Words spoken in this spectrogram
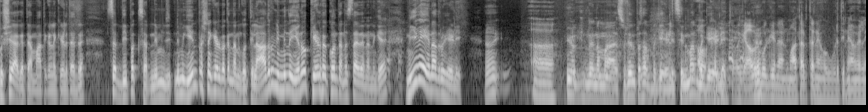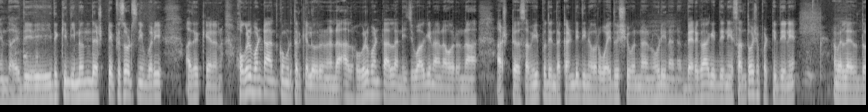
ಖುಷಿ ಆಗುತ್ತೆ ಆ ಮಾತುಗಳನ್ನ ಕೇಳ್ತಾ ಇದ್ರೆ. ಸರ್ ದೀಪಕ್ ಸರ್ ನಿಮ್ ನಿಮ್ಗೆ ಏನು ಪ್ರಶ್ನೆ ಕೇಳಬೇಕಂತ ನನಗೆ ಗೊತ್ತಿಲ್ಲ. ಆದರೂ ನಿಮ್ಮಿಂದ ಏನೋ ಕೇಳಬೇಕು ಅಂತ ಅನಿಸ್ತಾ ಇದೆ ನನಗೆ. ನೀವೇ ಏನಾದರೂ ಹೇಳಿ. ಇವಾಗ ನಮ್ಮ ಸುಜೇಂದ್ರ ಪ್ರಸಾದ್ ಬಗ್ಗೆ ಹೇಳಿ ಸಿನಿಮಾದ ಬಗ್ಗೆ ಹೇಳಿ. ಖಂಡಿತವಾಗಿ ಅವ್ರ ಬಗ್ಗೆ ನಾನು ಮಾತಾಡ್ತಾನೆ ಹೋಗ್ಬಿಡ್ತೀನಿ ಆಮೇಲಿಂದ. ಇದು ಇದು- ಇದಕ್ಕಿಂತ ಇನ್ನೊಂದಷ್ಟು ಎಪಿಸೋಡ್ಸ್ ನೀವು ಬರೀ ಅದಕ್ಕೆ ನಾನು ಹೊಗಳು ಬಂಟ ಅಂದ್ಕೊಂಡ್ಬಿಡ್ತಾರೆ ಕೆಲವರು ನನ್ನ. ಅದು ಹೊಗಳು ಬಂಟ ಅಲ್ಲ ನಿಜವಾಗಿ ನಾನು ಅವರನ್ನು ಅಷ್ಟು ಸಮೀಪದಿಂದ ಕಂಡಿದ್ದೀನಿ ಅವರ ವೈದುಷ್ಯವನ್ನು ನೋಡಿ ನಾನು ಬೆರಗಾಗಿದ್ದೀನಿ ಸಂತೋಷಪಟ್ಟಿದ್ದೀನಿ. ಆಮೇಲೆ ಒಂದು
